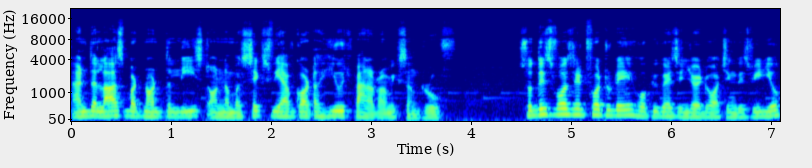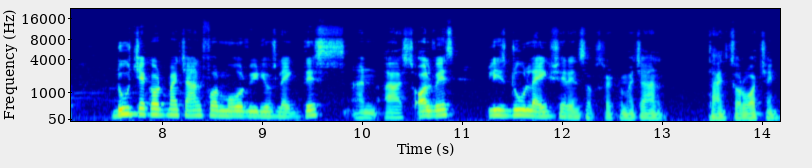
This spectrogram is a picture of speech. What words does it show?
And the last but not the least on number 6 we have got a huge panoramic sunroof. So this was it for today. Hope you guys enjoyed watching this video. Do check out my channel for more videos like this and as always please do like, share and subscribe to my channel. Thanks for watching.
